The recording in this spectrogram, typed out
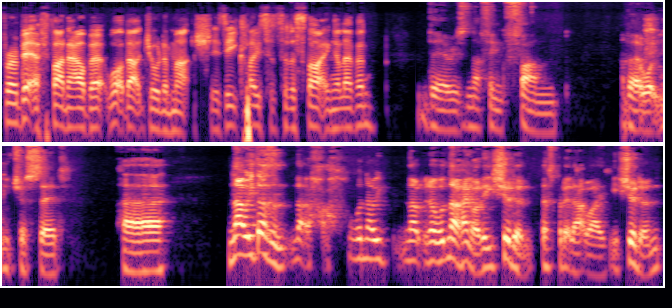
For a bit of fun, Albert, what about Jordan Mutch? Is he closer to the starting 11? There is nothing fun about what you just said. Uh, no, he doesn't. No, well, no, no, no, no. Hang on, he shouldn't. Let's put it that way. He shouldn't.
